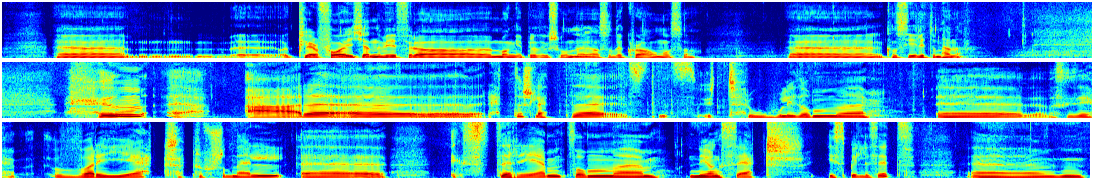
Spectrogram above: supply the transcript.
Eh, eh, Claire Foy kjenner vi fra mange produksjoner, altså The Crown også. Eh, kan du si litt om henne? Hun er rett og slett utrolig sånn Hva skal jeg si Variert, profesjonell, ekstremt sånn nyansert i spillet sitt. Eh,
